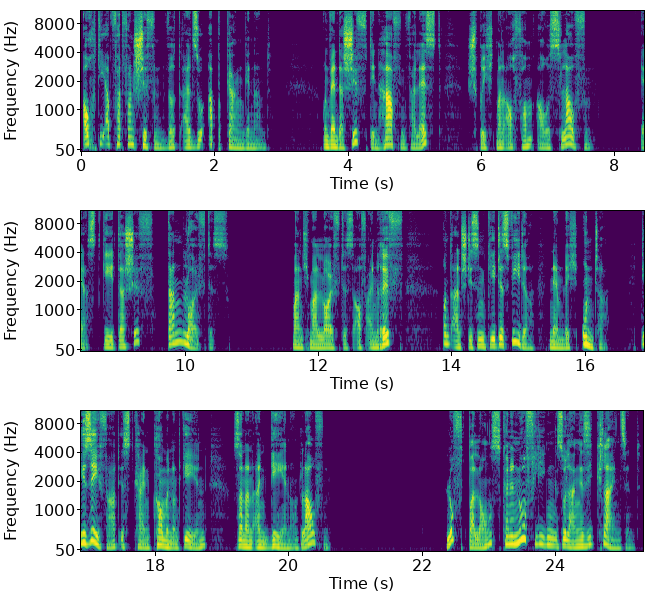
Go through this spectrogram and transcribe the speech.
Auch die Abfahrt von Schiffen wird also Abgang genannt. Und wenn das Schiff den Hafen verlässt, spricht man auch vom Auslaufen. Erst geht das Schiff, dann läuft es. Manchmal läuft es auf ein Riff und anschließend geht es wieder, nämlich unter. Die Seefahrt ist kein Kommen und Gehen, sondern ein Gehen und Laufen. Luftballons können nur fliegen, solange sie klein sind.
